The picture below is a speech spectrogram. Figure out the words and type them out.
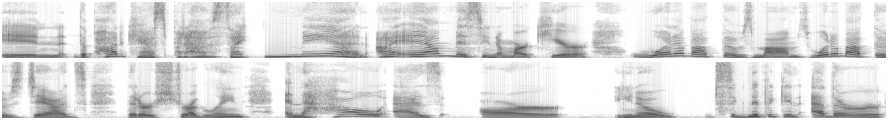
in the podcast, but I was like, man, I am missing a mark here. What about those moms? What about those dads that are struggling? And how, as our you know, significant other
